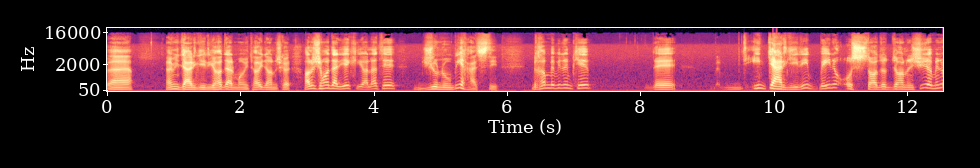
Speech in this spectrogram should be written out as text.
و همین درگیری ها در محیط های دانشگاه حالا شما در یک ایالت جنوبی هستید. می‌خوام ببینم که این درگیری بین استاد و دانشجو یا بین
